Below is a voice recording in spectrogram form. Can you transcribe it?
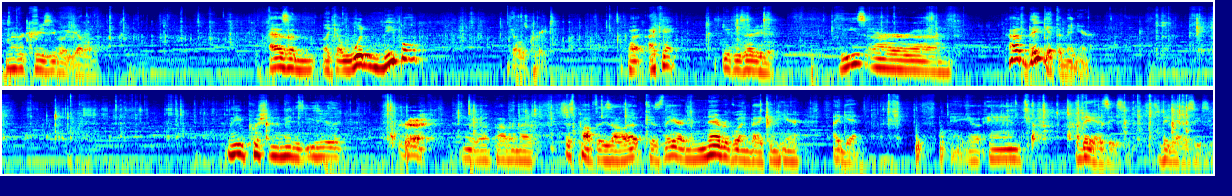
I'm never crazy about yellow. As a like a wooden meeple, yellow's great. But I can't get these out of here. These are. Um, how did they get them in here? Maybe pushing them in is easier than. There we go, popping them out. Just pop these all out because they are never going back in here again. There you go, and the big guy's easy. Big guy's easy.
